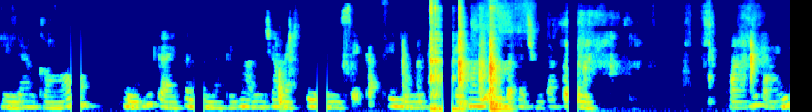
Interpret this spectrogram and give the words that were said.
Mình đang có bốn cái phần là cánh hoa bên trong này. Bây giờ mình sẽ cắt thêm một cái hoa nữa như vậy là chúng ta cần tám cái.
